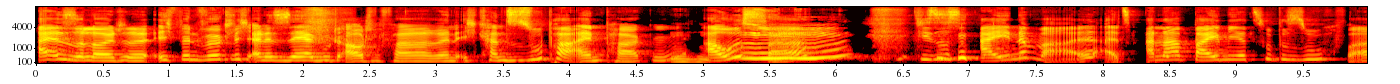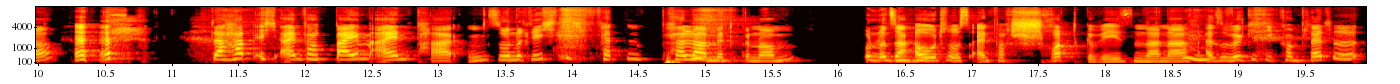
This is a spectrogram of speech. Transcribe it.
Also Leute, ich bin wirklich eine sehr gute Autofahrerin. Ich kann super einparken, mhm. außer mhm. dieses eine Mal, als Anna bei mir zu Besuch war. Da habe ich einfach beim Einparken so einen richtig fetten Pöller mitgenommen und unser mhm. Auto ist einfach Schrott gewesen danach. Mhm. Also wirklich die komplette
